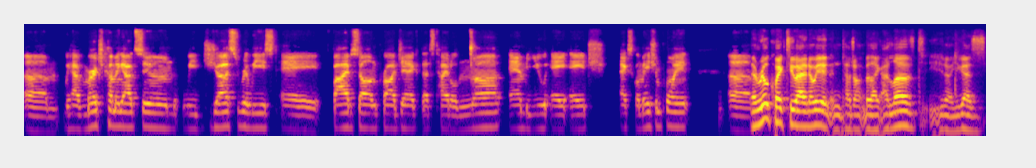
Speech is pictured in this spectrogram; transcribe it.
Um, we have merch coming out soon. We just released a five song project that's titled M U A H exclamation point. Um, and real quick too, I know we didn't touch on, it, but like I loved, you know, you guys,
